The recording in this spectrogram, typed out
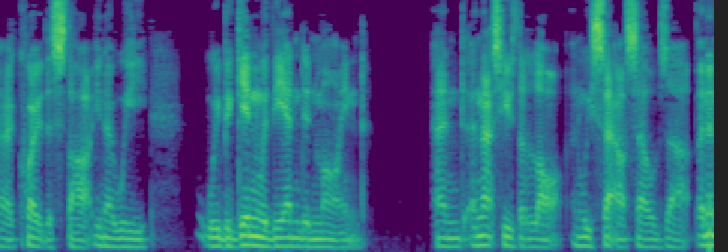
uh, quote at the start. You know, we we begin with the end in mind, and and that's used a lot. And we set ourselves up. And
